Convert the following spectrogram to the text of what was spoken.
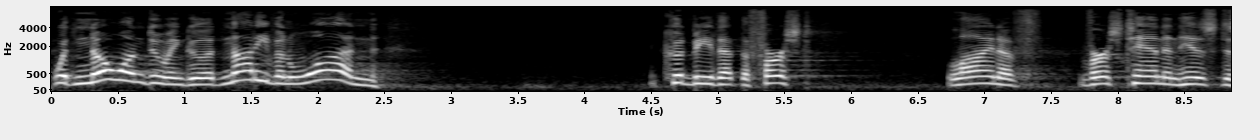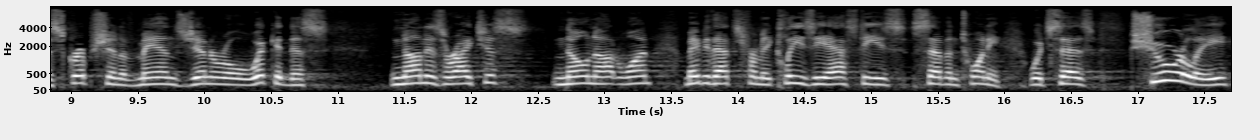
with no one doing good, not even one. It could be that the first line of verse 10 in his description of man's general wickedness, none is righteous, no not one. Maybe that's from Ecclesiastes 7:20, which says, "Surely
